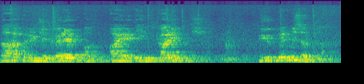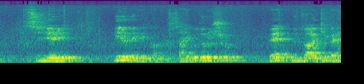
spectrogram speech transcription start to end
daha önce görev alıp ahirete intikal etmiş büyüklerimiz adına sizleri bir dakikalık saygı duruşu ve mütakiben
